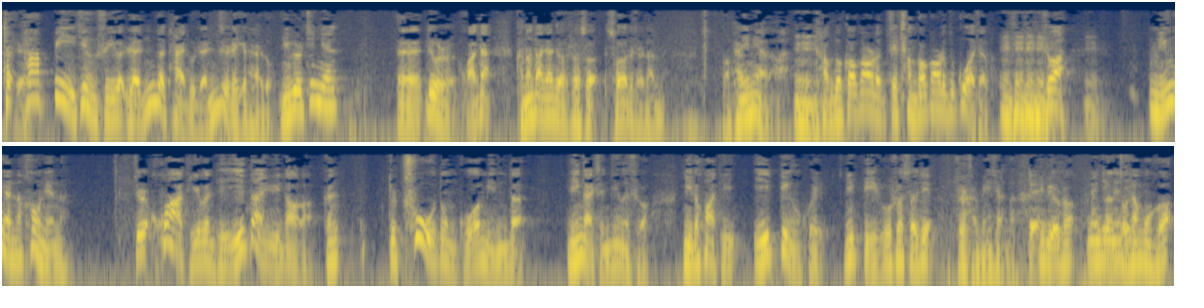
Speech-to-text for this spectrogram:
他是他毕竟是一个人的态度、人治的一个态度。你比如今年呃六日华诞，可能大家就说所所有的事儿咱们网开一面了啊，嗯差不多高高的这秤高高的就过去了，嗯是吧？嗯明年呢，后年呢，就是话题问题一旦遇到了跟就触动国民的敏感神经的时候，你的话题一定会，你比如说色戒，这是很明显的。对你比如说、南京呃走向共和，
